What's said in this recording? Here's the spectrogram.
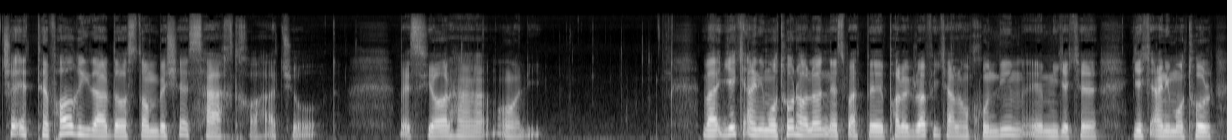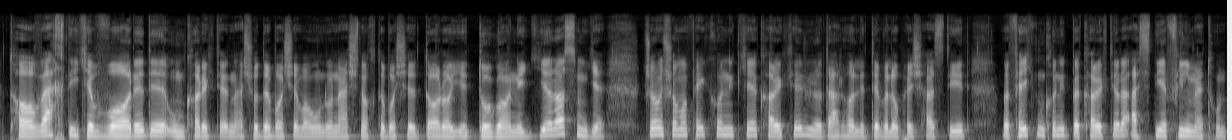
چه اتفاقی در داستان بشه سخت خواهد شد. بسیار هم عالی. و یک انیماتور حالا نسبت به پاراگرافی که الان خوندیم میگه که یک انیماتور تا وقتی که وارد اون کارکتر نشده باشه و اون رو نشناخته باشه دارای دوگانگی راست میگه. چون شما فکر کنید که کارکتری رو در حال دیولپش هستید و فکر می‌کنید به کارکتر اصلی فیلمتون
